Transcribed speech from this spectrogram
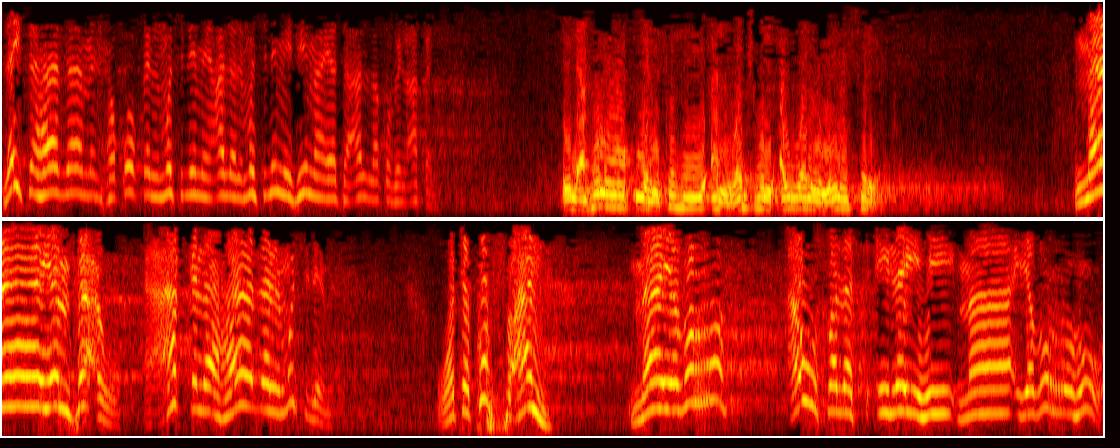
ليس هذا من حقوق المسلم على المسلم فيما يتعلق بالعقل. إلى هنا ينتهي الوجه الأول من الشريط. ما ينفع عقل هذا المسلم وتكف عنه ما يضره؟ أوصلت إليه ما يضره.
